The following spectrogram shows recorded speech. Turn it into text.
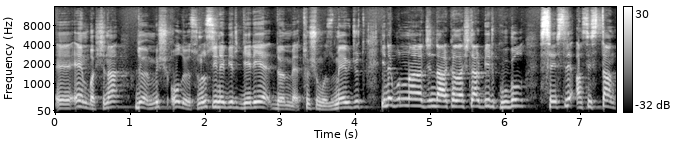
e, en başına dönmüş oluyorsunuz. Yine bir geriye dönme tuşumuz mevcut. Yine bunun haricinde arkadaşlar bir Google sesli asistan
